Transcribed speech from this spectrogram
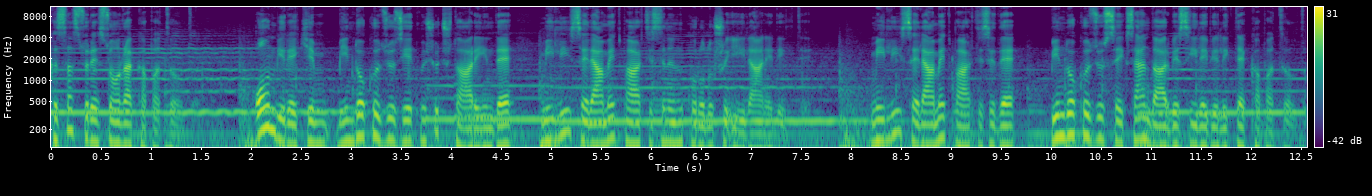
kısa süre sonra kapatıldı. 11 Ekim 1973 tarihinde Milli Selamet Partisi'nin kuruluşu ilan edildi. Milli Selamet Partisi de 1980 darbesiyle birlikte kapatıldı.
